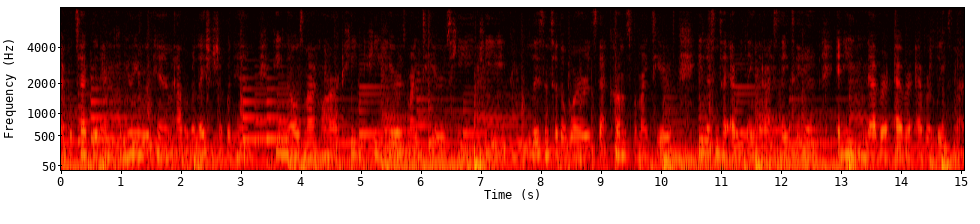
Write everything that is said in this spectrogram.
and protected in communion with Him, have a relationship with Him, He knows my heart. He He hears my tears. He He listens to the words that comes from my tears. He listens to everything that I say to Him, and He never, ever, ever leaves my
